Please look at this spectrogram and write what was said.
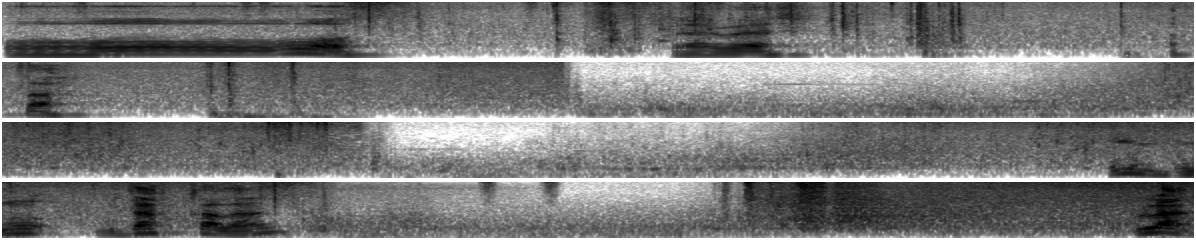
Oo. Ver ver. Atla. Oğlum bunu bir dakika lan. Ulan.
